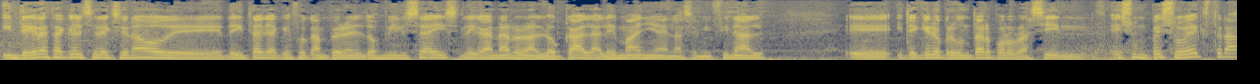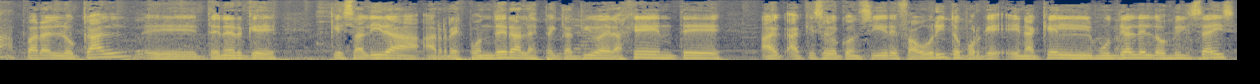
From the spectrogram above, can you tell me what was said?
Integraste aquel seleccionado de, de Italia que fue campeón en el 2006, le ganaron al local Alemania en la semifinal. Eh, y te quiero preguntar por Brasil, ¿es un peso extra para el local eh, tener que, que salir a, responder a la expectativa de la gente, a, que se lo considere favorito? Porque en aquel Mundial del 2006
